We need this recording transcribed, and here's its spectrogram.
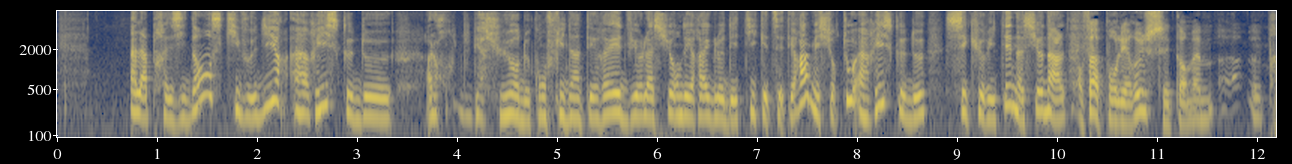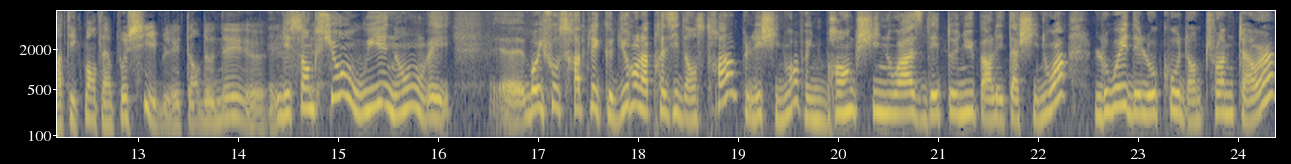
à la présidence, qui veut dire un risque de, alors bien sûr, de conflit d'intérêts, de violation des règles d'éthique, etc., mais surtout un risque de sécurité nationale. Enfin, pour les Russes, c'est quand même euh, pratiquement impossible, étant donné... Euh, les sanctions, oui et non. Mais, euh, bon, il faut se rappeler que durant la présidence Trump, les Chinois, enfin une branche chinoise détenue par l'État chinois, louait des locaux dans Trump Tower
